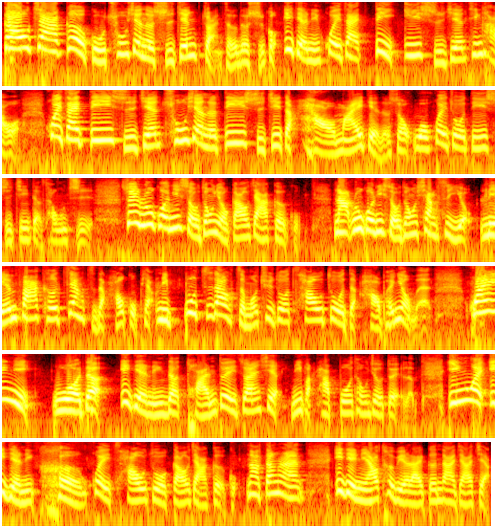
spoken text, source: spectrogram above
高价个股出现了时间转折的时候，一点零会在第一时间听好哦，会在第一时间出现了第一时机的好买点的时候，我会做第一时机的通知。所以，如果你手中有高价个股，那如果你手中像是有联发科这样子的好股票，你不知道怎么去做操作的好朋友们，欢迎你。我的一点零的团队专线，你把它拨通就对了，因为一一点零很会操作高价个股。那当然，一点零要特别来跟大家讲，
